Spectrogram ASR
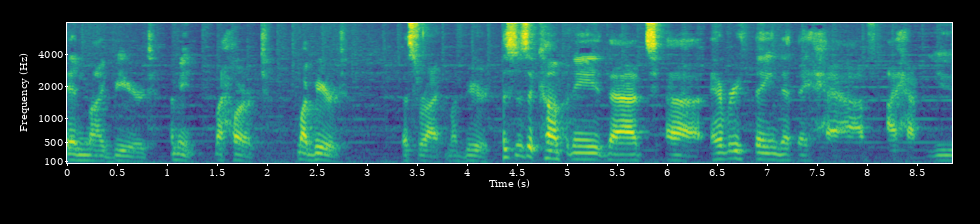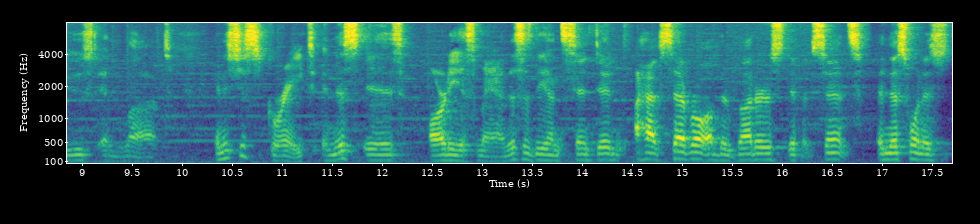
in my beard. I mean, my heart, my beard. That's right, my beard. This is a company that uh, everything that they have, I have used and loved. And it's just great. And this is Artius Man. This is the unscented. I have several of their butters, different scents. And this one is,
